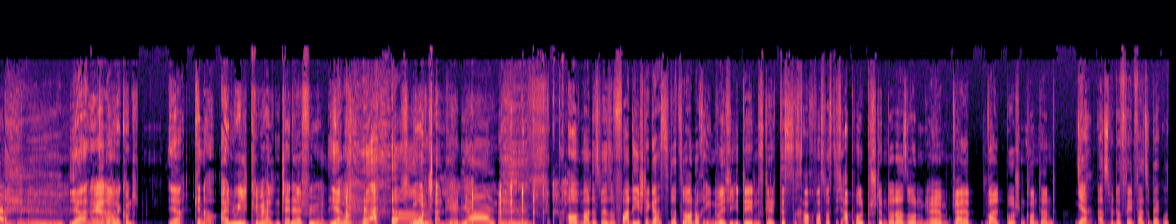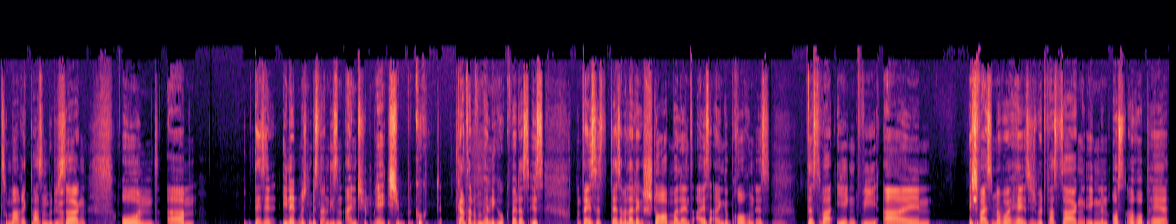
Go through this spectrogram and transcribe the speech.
ja, naja, genau. aber da konnte ja, genau. ein Wheel kriegen wir halt einen Tenner für. Ja. So. Das lohnt halt irgendwie. Genial. oh Mann, das wäre so funny. Ich denke, hast du dazu auch noch irgendwelche Ideen? Das, das ist doch auch was, was dich abholt bestimmt, oder? So ein ähm, geiler Waldburschen-Content. Ja, also es wird auf jeden Fall super gut zu Marek passen, würde ich sagen. Und ähm, der erinnert mich ein bisschen an diesen einen Typen. Ich gucke ganz Zeit auf dem Handy geguckt, wer das ist. Und der ist, jetzt, der ist aber leider gestorben, weil er ins Eis eingebrochen ist. Das war irgendwie ein, ich weiß nicht mehr, wo er her ist. Ich würde fast sagen, irgendein Osteuropäer,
